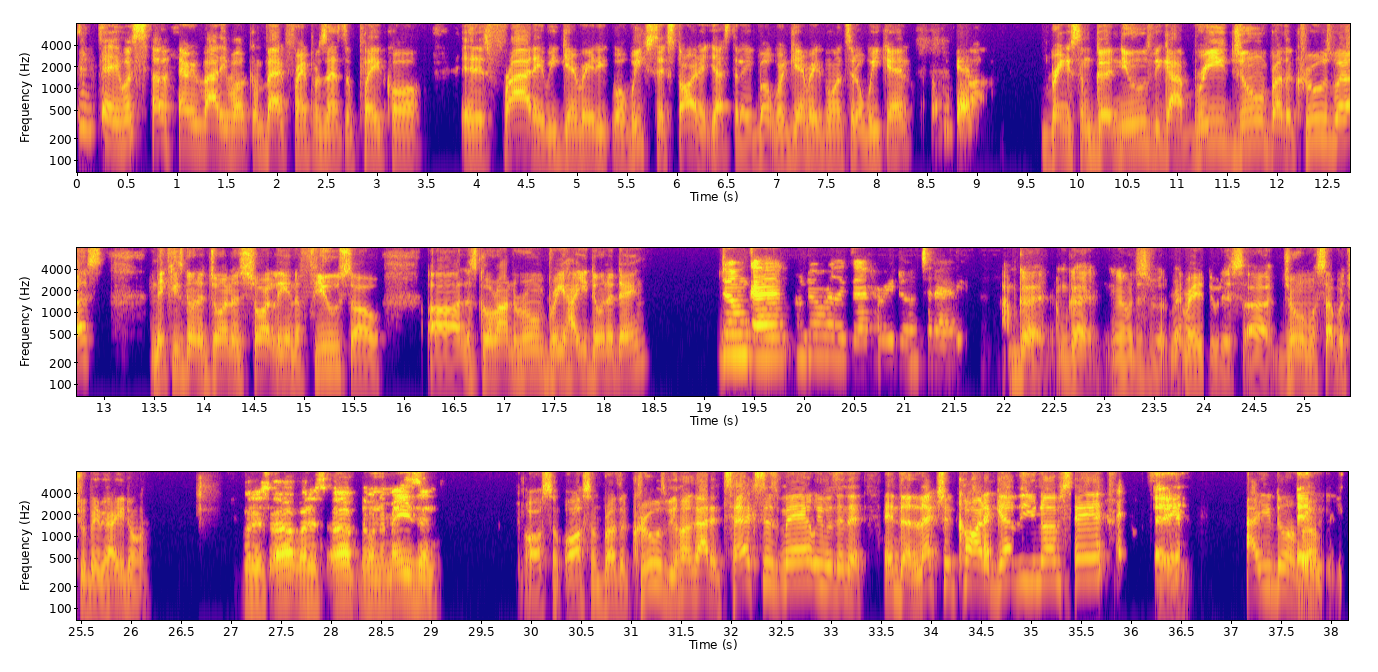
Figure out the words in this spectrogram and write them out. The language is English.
hey, what's up, everybody? Welcome back. Frank presents the play call. It is Friday. We getting ready. Well, week six started yesterday, but we're getting ready to go into the weekend. Uh, bringing some good news. We got Bree, June, brother Cruz with us. Nikki's going to join us shortly in a few. So uh, let's go around the room. Bree, how you doing today? Doing good. I'm doing really good. How are you doing today? I'm good. I'm good. You know, just ready to do this. Uh, June, what's up with you, baby? How you doing? What is up? What is up? Doing amazing. Awesome, awesome, brother Cruz. We hung out in Texas, man. We was in the in the electric car together. You know what I'm saying? Hey, how you doing, bro? Hey,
